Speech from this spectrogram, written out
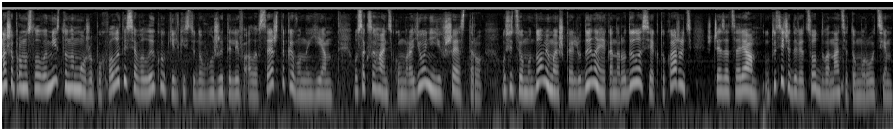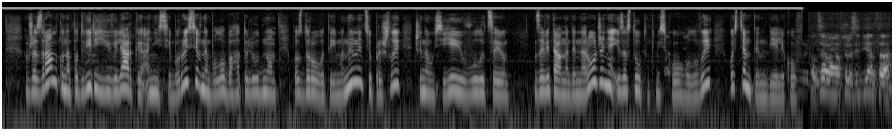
Наше промислове місто не може похвалитися великою кількістю довгожителів, але все ж таки вони є. У Саксаганському районі їх шестеро. Ось у цьому домі мешкає людина, яка народилася, як то кажуть, ще за царя у 1912 році. Вже зранку на подвір'ї ювілярки Анісі Борисівни було багатолюдно. Поздоровити іменинницю прийшли чи не усією вулицею. Завітав на день народження і заступник міського голови Костянтин Бєліков. Оце вам президента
